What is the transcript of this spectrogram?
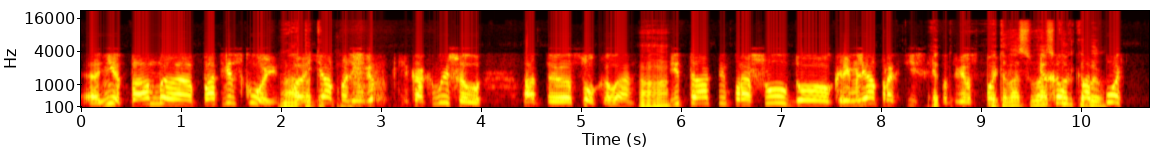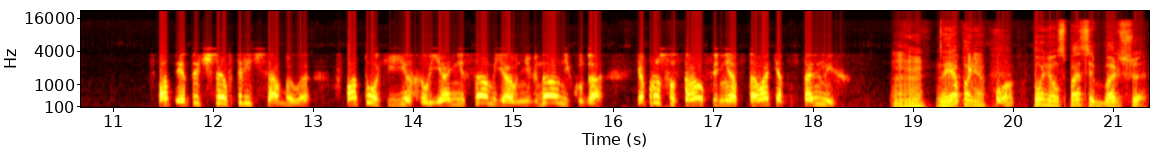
Э, нет, по, э, по Тверской. А, по... Я по Ленинградке как вышел от э, Сокола, ага. и так и прошел до Кремля практически это, по Тверской. Это вас во сколько было? Это часа в три часа было в потоке ехал. Я не сам, я не гнал никуда. Я просто старался не отставать от остальных. Угу. Ну, я понял. Понял, спасибо большое.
